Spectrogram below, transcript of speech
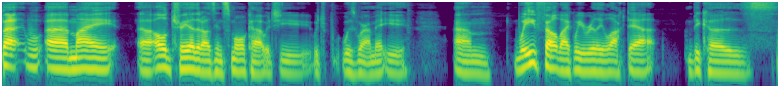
but uh, my uh, old trio that I was in, Small Car, which you, which was where I met you, um, we felt like we really lucked out because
